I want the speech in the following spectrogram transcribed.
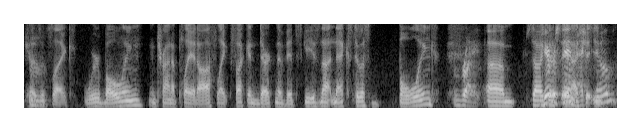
because it's like we're bowling and trying to play it off like fucking Dirk Nowitzki is not next to us bowling. Right. Um, so Did I you ever stand next should- to him?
